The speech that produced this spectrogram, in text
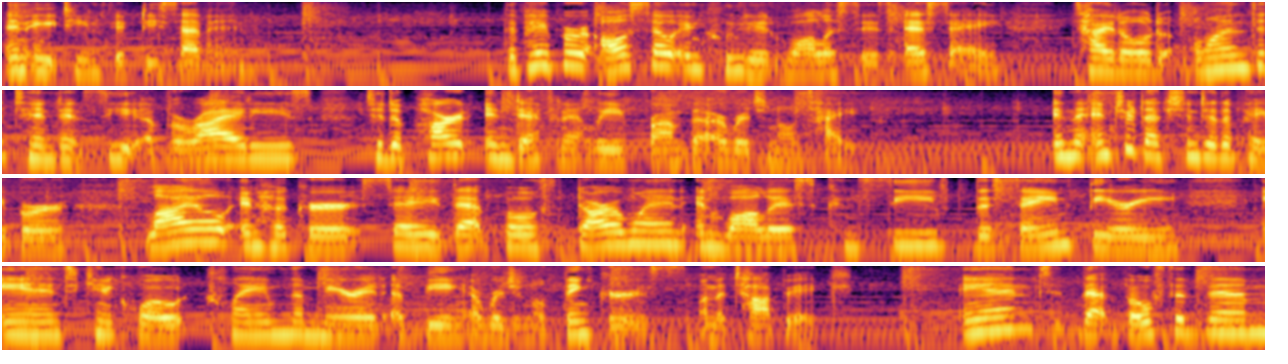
and 1857. The paper also included Wallace's essay titled On the Tendency of Varieties to Depart Indefinitely from the Original Type. In the introduction to the paper, Lyell and Hooker say that both Darwin and Wallace conceived the same theory and can, quote, claim the merit of being original thinkers on the topic, and that both of them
